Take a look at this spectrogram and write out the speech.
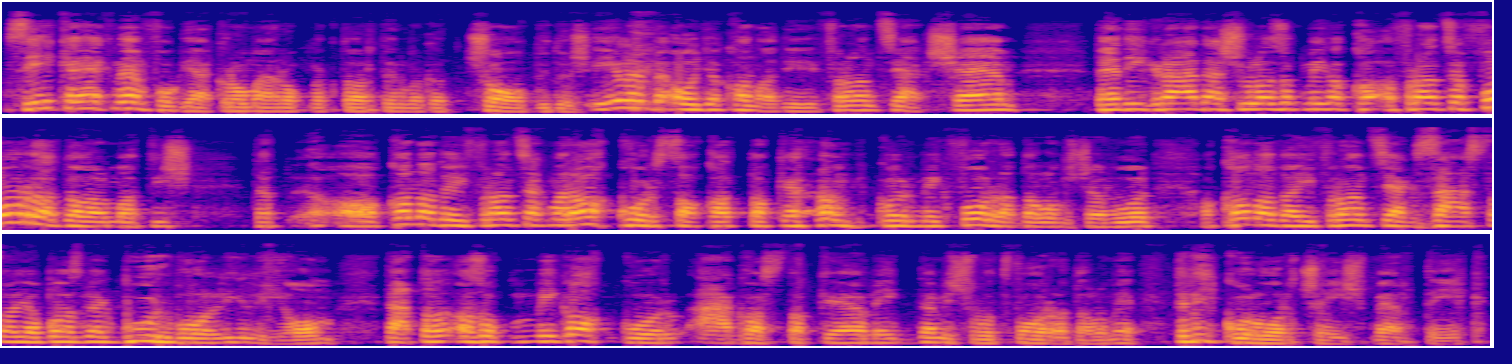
székelyek nem fogják románoknak tartani meg a csav büdös életbe, ahogy a kanadi franciák sem, pedig ráadásul azok még a, a francia forradalmat is Tehát a kanadai franciák már akkor szakadtak el, amikor még forradalom sem volt. A kanadai franciák zászlaja az meg Bourbon Lilium. Tehát azok még akkor ágaztak el, még nem is volt forradalom. Trikolort se ismerték.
